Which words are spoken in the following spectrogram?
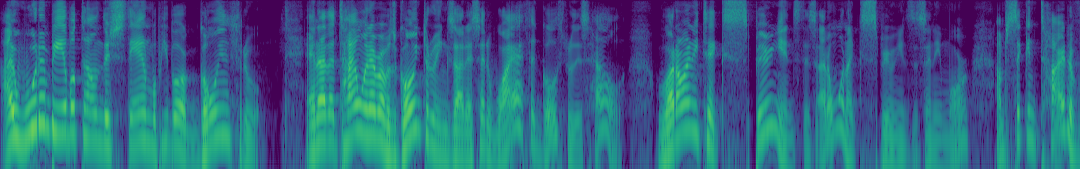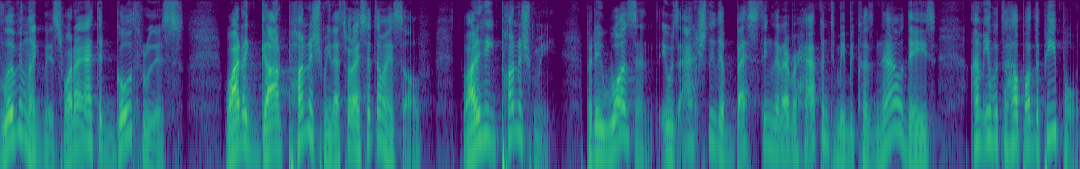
I wouldn't be able to understand what people are going through. And at the time, whenever I was going through anxiety, I said, Why I have to go through this hell? Why do I need to experience this? I don't want to experience this anymore. I'm sick and tired of living like this. Why do I have to go through this? Why did God punish me? That's what I said to myself. Why did He punish me? But it wasn't. It was actually the best thing that ever happened to me because nowadays I'm able to help other people.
